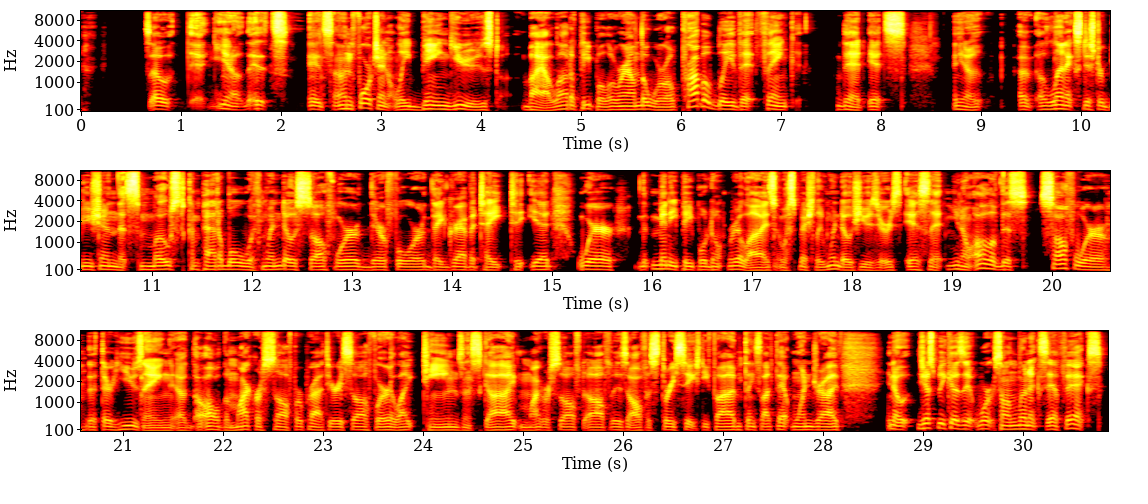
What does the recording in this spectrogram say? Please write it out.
So, you know, it's it's unfortunately being used by a lot of people around the world, probably that think that it's you know a, a, Linux distribution that's most compatible with Windows software, therefore they gravitate to it. Where many people don't realize, especially Windows users, is that you know all of this software that they're using, uh, all the Microsoft proprietary software like Teams and Skype, Microsoft Office, Office 365, and things like that, OneDrive. You know, just because it works on Linux FX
